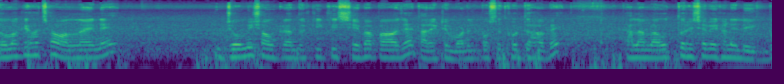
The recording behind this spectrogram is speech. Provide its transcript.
তোমাকে হচ্ছে অনলাইনে জমি সংক্রান্ত কি কি সেবা পাওয়া যায় তার একটি মডেল প্রস্তুত করতে হবে। তাহলে আমরা উত্তর হিসেবে এখানে লিখব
